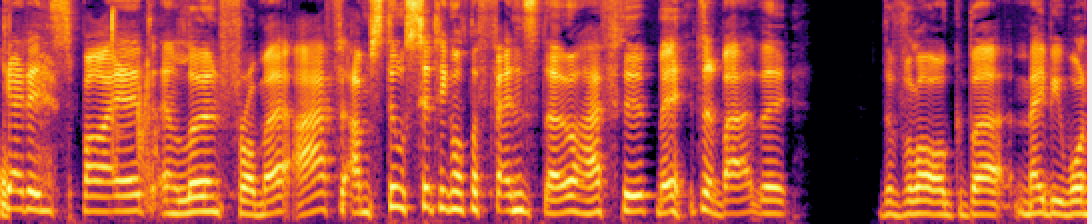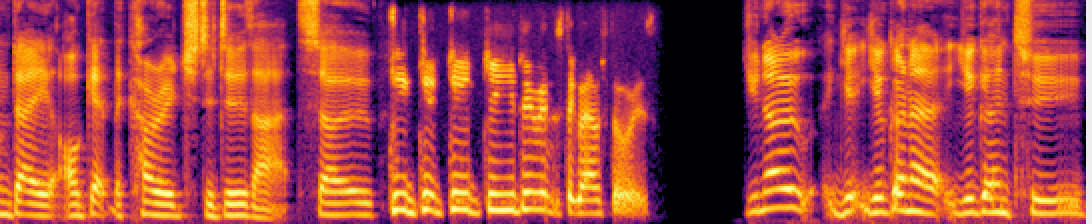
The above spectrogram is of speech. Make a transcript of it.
get inspired and learn from it. I have to, I'm still sitting on the fence though, I have to admit about the the vlog, but maybe one day I'll get the courage to do that. So do, do, do, do you do Instagram stories? You know, you're gonna you're going to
